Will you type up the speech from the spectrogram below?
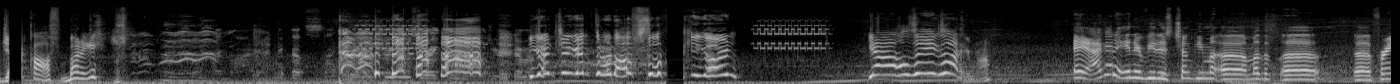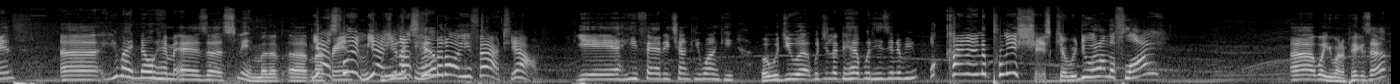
jack off, buddy. I think that's. I got trees right now. You got you got thrown off so fucking hard. Yeah, Jose Exotic, bro. Hey, I gotta interview this chunky uh, mother uh, uh, friend. Uh, you might know him as uh, Slim, mother, uh, my Yeah, friend. slim. Yeah, Would you're not like to slim help? at all. You fat. Yeah. Yeah, he fatty, chunky, wonky. But would you uh, would you like to help with his interview? What kind of police chase? Can we do it on the fly? Uh, what you want to pick us up?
